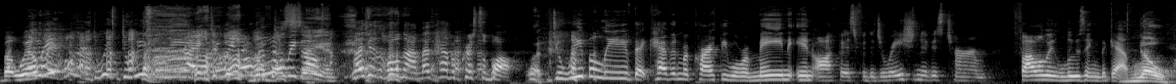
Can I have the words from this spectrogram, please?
But will wait, wait, hold on. Do we do we believe? right? Do we before we go? Let's just hold on. Let's have a crystal ball. What? Do we believe that Kevin McCarthy will remain in office for the duration of his term following losing the gavel? No.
